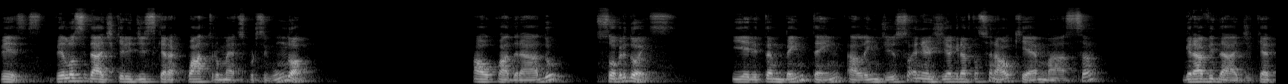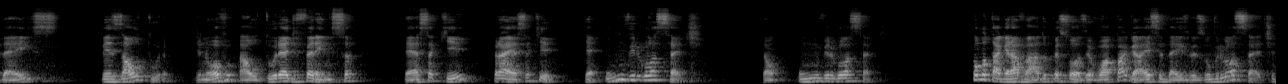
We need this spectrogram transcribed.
vezes velocidade, que ele disse que era 4 metros por segundo, ó, ao quadrado sobre 2. E ele também tem, além disso, a energia gravitacional, que é massa gravidade, que é 10, vezes a altura. De novo, a altura é a diferença dessa aqui para essa aqui, que é 1,7. Então, 1,7. Como está gravado, pessoas, eu vou apagar esse 10 vezes 1,7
